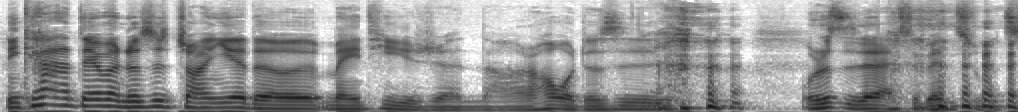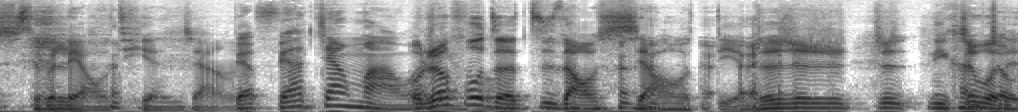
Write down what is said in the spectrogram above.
你看，David 就是专业的媒体人呐、啊，然后我就是，我就直接来随便主持、随便聊天这样，不要不要这样嘛，我就负责制造笑点，就是就是就你看我的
